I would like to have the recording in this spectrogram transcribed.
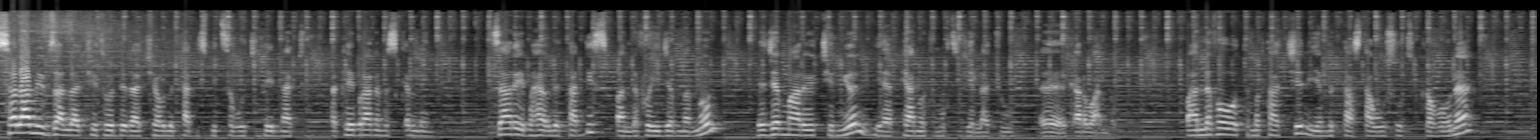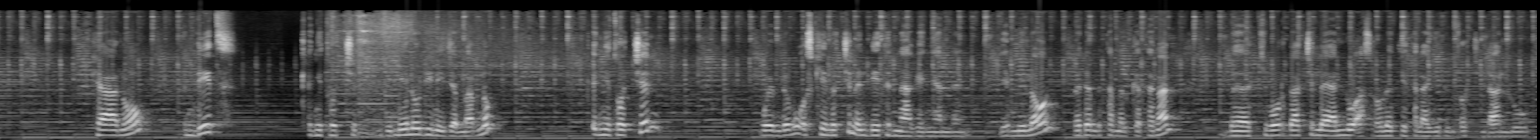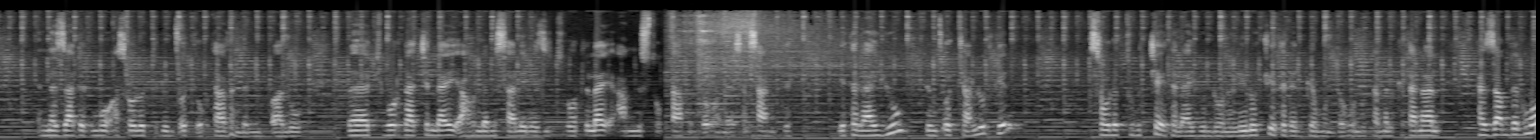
ሰላም ይብዛላችሁ የተወደዳችሁ የሁለት አዲስ ቤተሰቦች እንዴት ናቸው? ተክሌ ብርሃነ መስቀል ነኝ። ዛሬ በ22 አዲስ ባለፈው የጀመርነውን ለጀማሪዎች የሚሆን የፒያኖ ትምህርት ይዤላችሁ ቀርባለሁ። ባለፈው ትምህርታችን የምታስታውሱት ከሆነ ፒያኖ እንዴት ቅኝቶችን ሜሎዲን የጀመርነው ቅኝቶችን ወይም ደግሞ ስኬሎችን እንዴት እናገኛለን የሚለውን በደንብ ተመልክተናል። በኪቦርዳችን ላይ ያሉ 12 የተለያዩ ድምፆች እንዳሉ እነዛ ደግሞ 12 ድምፆች octave እንደሚባሉ በኪቦርዳችን ላይ አሁን ለምሳሌ በዚህ keyboard ላይ አምስት octave እንደሆነ 61 የተለያዩ ድምፆች አሉት፣ ግን 12ቱ ብቻ የተለያዩ እንደሆኑ ሌሎቹ የተደገሙ እንደሆኑ ተመልክተናል። ከዛም ደግሞ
